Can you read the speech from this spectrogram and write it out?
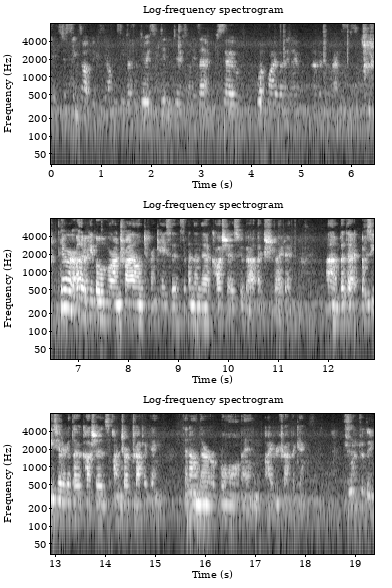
It just seems odd because he obviously doesn't do it, he didn't do it on his own. So what, why were there no other arrests? There are other people who are on trial in different cases, and then the Akashas who got extradited. Um, but that it was easier to get the Akashas on drug trafficking than on their role in ivory trafficking. Do you wonder the,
